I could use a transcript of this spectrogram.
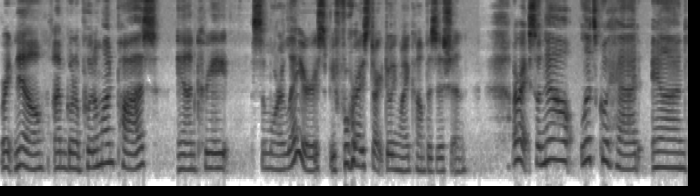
Right now I'm going to put them on pause and create some more layers before I start doing my composition. All right, so now let's go ahead and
